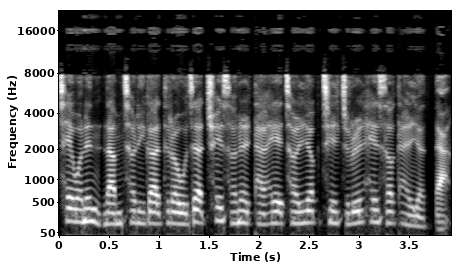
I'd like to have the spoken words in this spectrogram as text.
채원은 남철이가 들어오자 최선을 다해 전력 질주를 해서 달렸다.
